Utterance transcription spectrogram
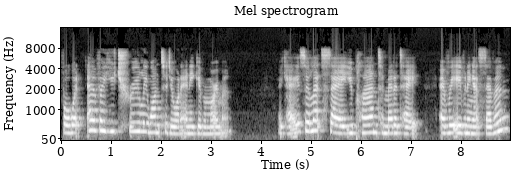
for whatever you truly want to do on any given moment? Okay, so let's say you plan to meditate every evening at seven,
